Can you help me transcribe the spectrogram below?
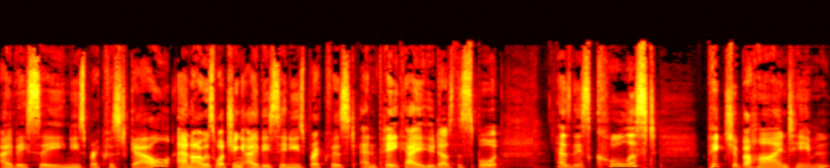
ABC News Breakfast gal, and I was watching ABC News Breakfast, and PK, who does the sport, has this coolest picture behind him,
